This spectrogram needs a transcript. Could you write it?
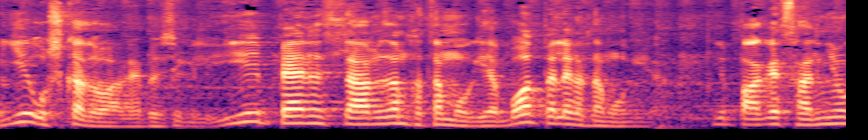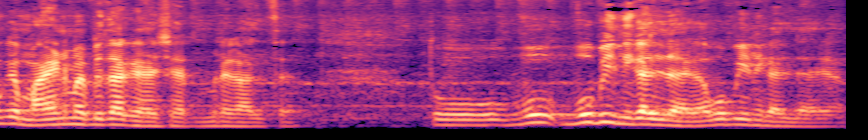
ये उसका दौर है बेसिकली ये पैन इस्लामिज़म ख़त्म हो गया, बहुत पहले ख़त्म हो गया। ये पाकिस्तानियों के माइंड में अभी तक है शायद, मेरे ख्याल से। तो वो वो भी निकल जाएगा, वो भी निकल जाएगा।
